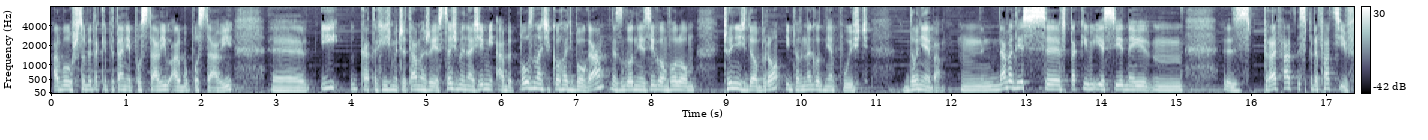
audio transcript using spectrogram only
albo już sobie takie pytanie postawił, albo postawi. E, I w katechizmie czytamy, że jesteśmy na ziemi, aby poznać i kochać Boga, zgodnie z Jego wolą czynić dobro i pewnego dnia pójść do nieba. Mm, nawet jest w takim, jest jednej mm, z prefacji w,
